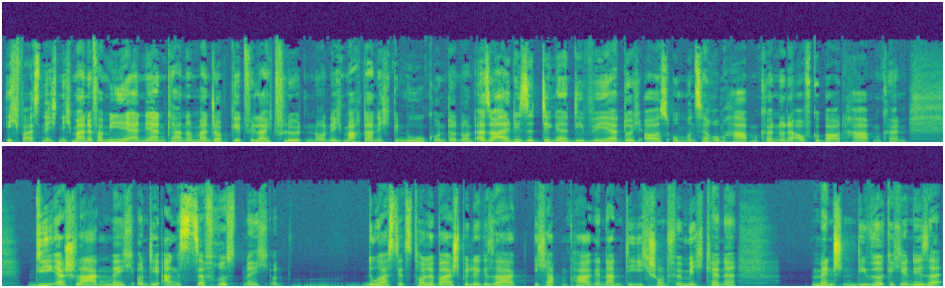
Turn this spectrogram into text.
ich weiß nicht, nicht meine Familie ernähren kann und mein Job geht vielleicht flöten und ich mache da nicht genug und und und. Also all diese Dinge, die wir ja durchaus um uns herum haben können oder aufgebaut haben können, die erschlagen mich und die Angst zerfrisst mich. Und du hast jetzt tolle Beispiele gesagt. Ich habe ein paar genannt, die ich schon für mich kenne. Menschen, die wirklich in dieser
